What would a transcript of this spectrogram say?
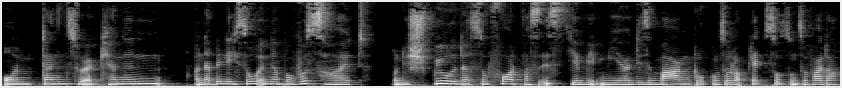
und dann zu erkennen, und da bin ich so in der Bewusstheit und ich spüre das sofort, was ist hier mit mir, diese Magendruck und Solarplexus und so weiter.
